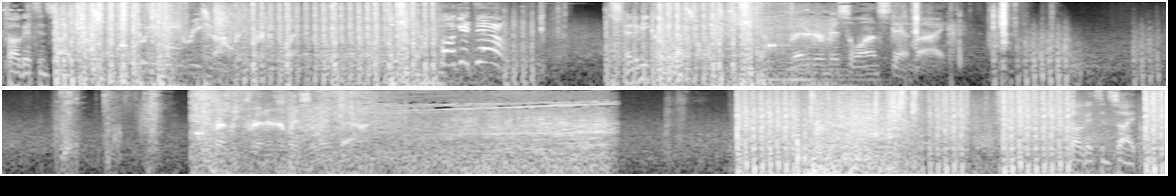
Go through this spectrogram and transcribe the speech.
Targets in sight. UAV recon ready for deployment. Target down. Enemy contact. Predator missile on standby. Friendly Predator missile inbound. Targets in sight.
